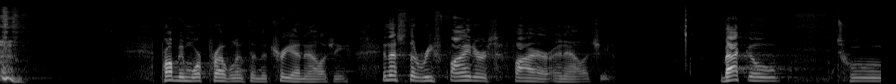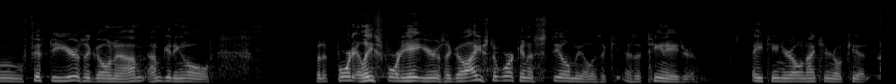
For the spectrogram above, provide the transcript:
probably more prevalent than the tree analogy, and that's the refiner's fire analogy. Back oh, to 50 years ago now, I'm, I'm getting old, but at, 40, at least 48 years ago, I used to work in a steel mill as a, as a teenager. 18 year old, 19 year old kid.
